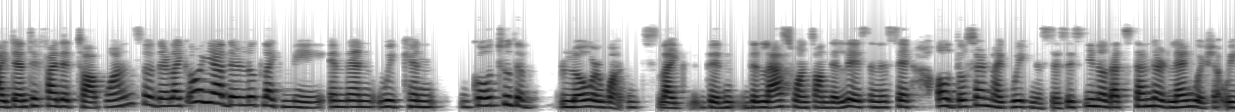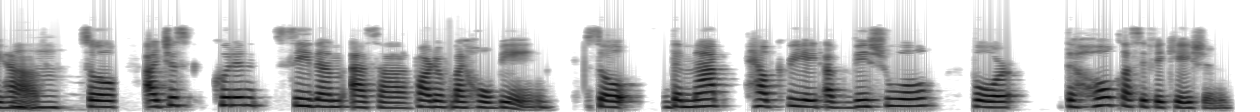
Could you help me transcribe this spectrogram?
identify the top ones. So they're like oh yeah they look like me. And then we can go to the lower ones like the the last ones on the list and then say oh those are my weaknesses. It's you know that standard language that we have. Mm-hmm. so i just couldn't see them as a part of my whole being. So the map helped create a visual for the whole classification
